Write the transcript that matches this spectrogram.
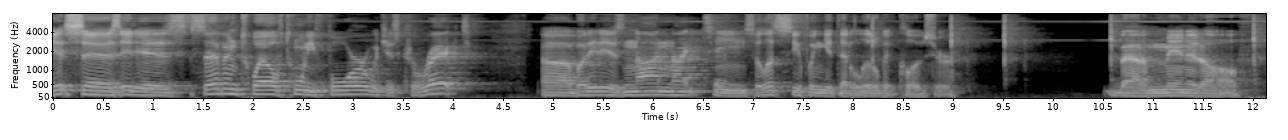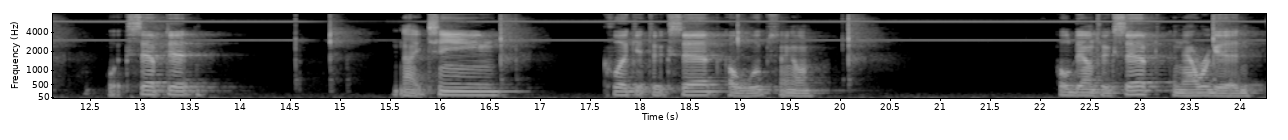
It says it is 7 12 24, which is correct, uh, but it is 9 19. So let's see if we can get that a little bit closer. About a minute off. We'll accept it. 19. Click it to accept. Oh, whoops, hang on. Hold down to accept, and now we're good.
